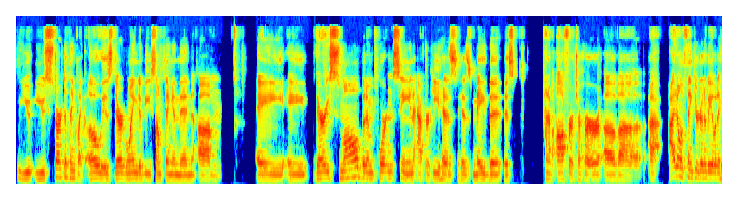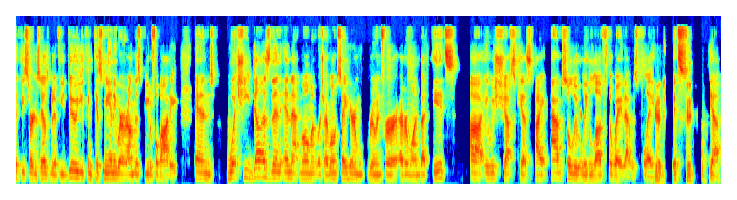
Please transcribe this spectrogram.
you you start to think like, oh, is there going to be something? And then um, a a very small but important scene after he has has made the this kind of offer to her of uh, uh, I don't think you're going to be able to hit these certain sales, but if you do, you can kiss me anywhere on this beautiful body. And what she does then in that moment, which I won't say here and ruin for everyone, but it's uh, it was chef's kiss. I absolutely loved the way that was played. Good. It's Good. yeah,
